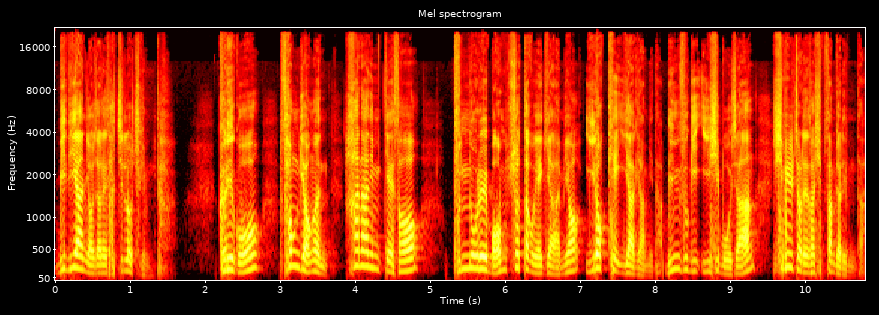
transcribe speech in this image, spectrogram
미디안 여자를 다 찔러 죽입니다. 그리고 성경은 하나님께서 분노를 멈추셨다고 얘기하며 이렇게 이야기합니다. 민수기 25장 11절에서 13절입니다.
